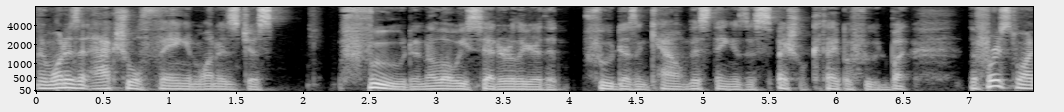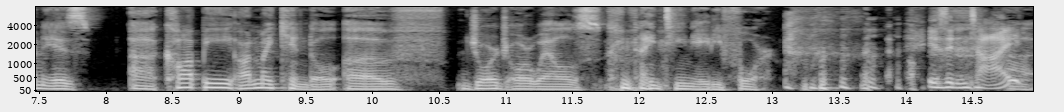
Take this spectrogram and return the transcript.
and one is an actual thing, and one is just food. And although we said earlier that food doesn't count, this thing is a special type of food. But the first one is a copy on my Kindle of George Orwell's 1984. Is it in Thai? Uh,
